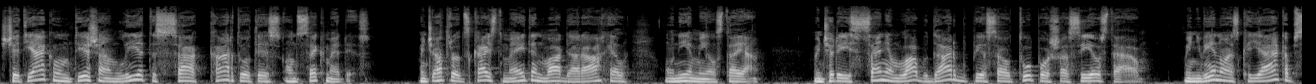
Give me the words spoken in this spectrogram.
šķiet Jēkabam tiešām lietas sāk kārtoties un sekmēties. Viņš atrod skaistu meiteni vārdā Rāheli un iemīlas tajā. Viņš arī saņem labu darbu pie savu topošā sievas tēva. Viņi vienojas, ka Jēkabs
